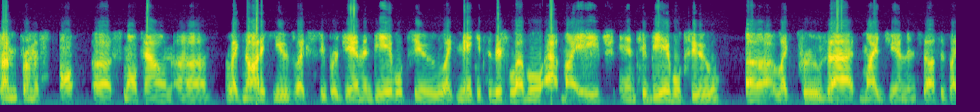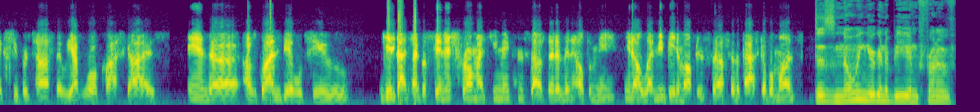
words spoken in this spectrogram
come from a small uh, small town. Uh, like not a huge like super gym and be able to like make it to this level at my age and to be able to uh, like prove that my gym and stuff is like super tough that we have world class guys. And uh, I was glad to be able to get that type of finish for all my teammates and stuff that have been helping me you know let me beat them up and stuff for the past couple months. Does knowing you're going to be in front of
